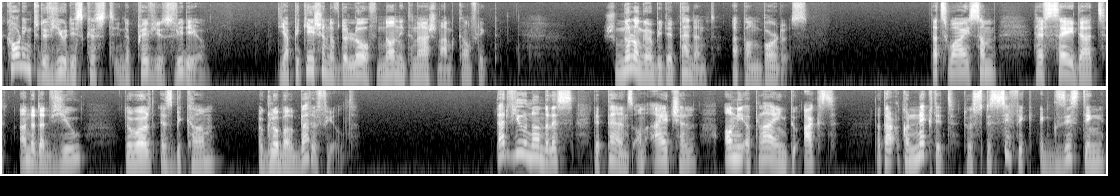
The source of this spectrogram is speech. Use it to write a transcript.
According to the view discussed in the previous video, the application of the law of non-international armed conflict should no longer be dependent upon borders. That's why some have said that, under that view, the world has become a global battlefield. That view nonetheless depends on IHL only applying to acts that are connected to a specific existing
